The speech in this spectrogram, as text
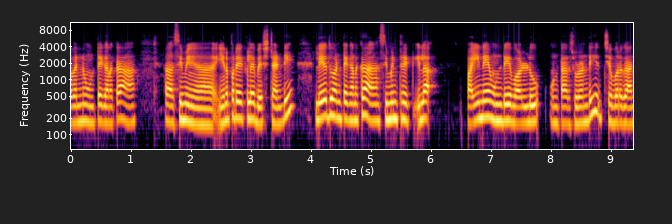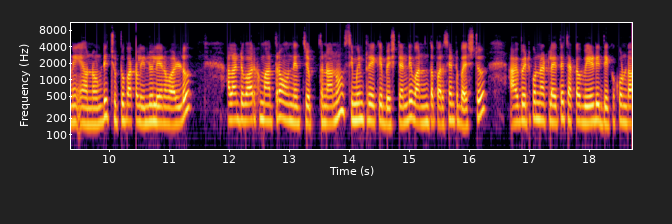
అవన్నీ ఉంటే కనుక సిమి ఇనప రేకులే బెస్ట్ అండి. లేదు అంటే కనుక సిమెంట్ రేక్ ఇలా పైనే ఉండే వాళ్ళు ఉంటారు చూడండి చివర కానీ ఏమన్నా ఉండి చుట్టుపక్కల ఇల్లు లేని వాళ్ళు అలాంటి వారికి మాత్రం నేను చెప్తున్నాను సిమెంట్ రేకే బెస్ట్ అండి వంద పర్సెంట్ బెస్ట్. అవి పెట్టుకున్నట్లయితే చక్కగా వేడి దిగకుండా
